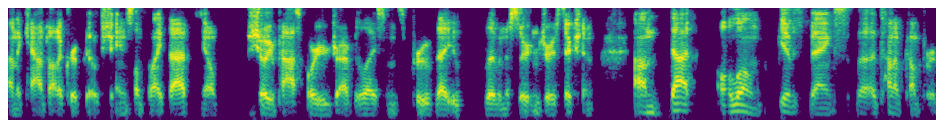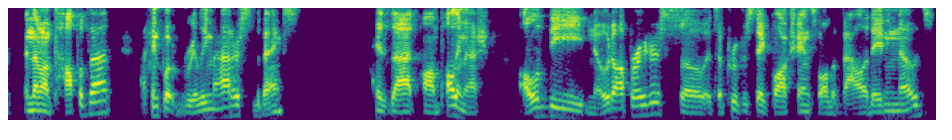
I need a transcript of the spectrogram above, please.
an account on a crypto exchange, something like that. You know, show your passport, your driver's license, prove that you live in a certain jurisdiction. Um, that alone gives banks a ton of comfort. And then on top of that, I think what really matters to the banks is that on Polymesh, all of the node operators, so it's a proof of stake blockchain, so all the validating nodes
